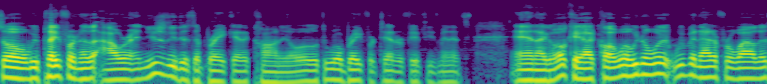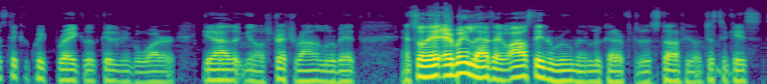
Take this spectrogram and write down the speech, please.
So we played for another hour, and usually there's a break at a con. You know, we'll, break for ten or fifteen minutes, and I go, okay. I call. Well, we know what we've been at it for a while. Let's take a quick break. Let's get a drink of water, get out of the, you know, stretch around a little bit. And so they, everybody left. I go, I'll stay in the room and look at after the stuff, you know, just in case.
